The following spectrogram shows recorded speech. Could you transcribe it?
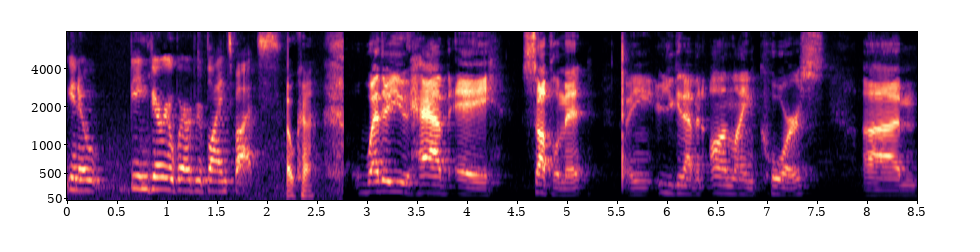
you know being very aware of your blind spots. Okay. Whether you have a supplement, I mean, you could have an online course, um, y-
